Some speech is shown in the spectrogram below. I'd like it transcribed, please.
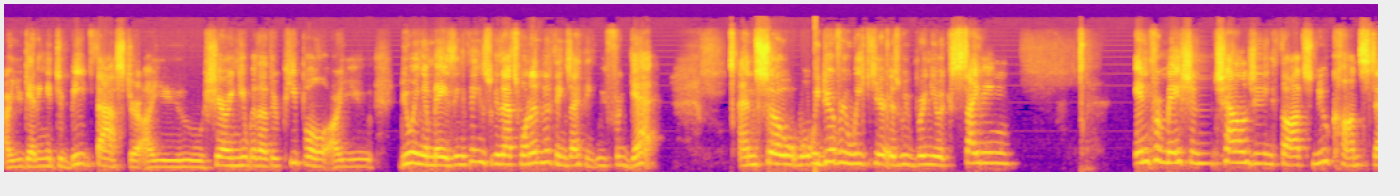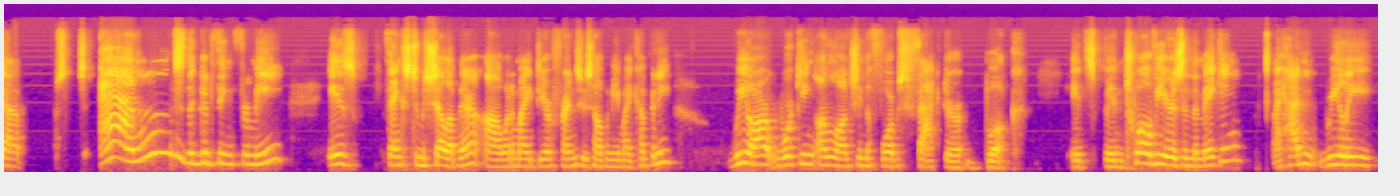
Are you getting it to beat faster? Are you sharing it with other people? Are you doing amazing things? Because that's one of the things I think we forget. And so, what we do every week here is we bring you exciting information, challenging thoughts, new concepts. And the good thing for me is thanks to Michelle up there, uh, one of my dear friends who's helping me in my company, we are working on launching the Forbes Factor book. It's been 12 years in the making. I hadn't really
